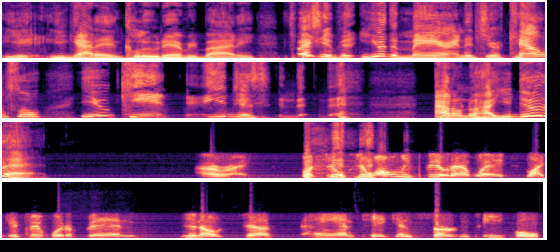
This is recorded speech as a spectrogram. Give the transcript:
you you got to include everybody, especially if it, you're the mayor and it's your council. You can't. You just. I don't know how you do that. All right. But you, you only feel that way like if it would have been, you know, just hand picking certain people,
